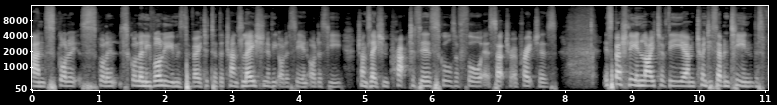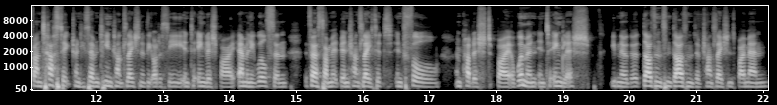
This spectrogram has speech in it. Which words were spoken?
and scholar, scholar, scholarly volumes devoted to the translation of the Odyssey and Odyssey translation practices, schools of thought, etc., approaches. Especially in light of the um, 2017, this fantastic 2017 translation of the Odyssey into English by Emily Wilson, the first time it had been translated in full and published by a woman into English even though there are dozens and dozens of translations by men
